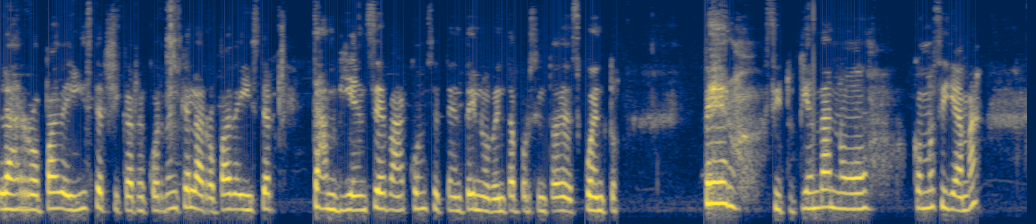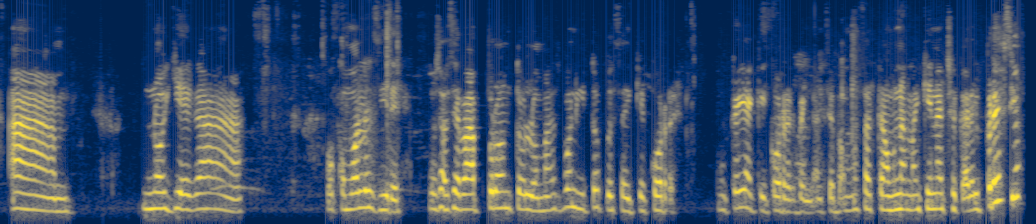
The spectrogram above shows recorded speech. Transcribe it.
la ropa de Easter, chicas. Recuerden que la ropa de Easter también se va con 70 y 90% de descuento. Pero si tu tienda no, ¿cómo se llama? No llega, o cómo les diré, o sea, se va pronto lo más bonito, pues hay que correr. Ok, hay que correr. Vénganse, vamos acá a una máquina a checar el precio.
